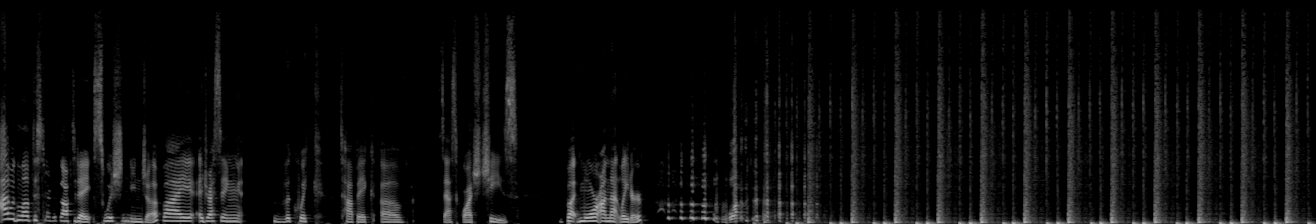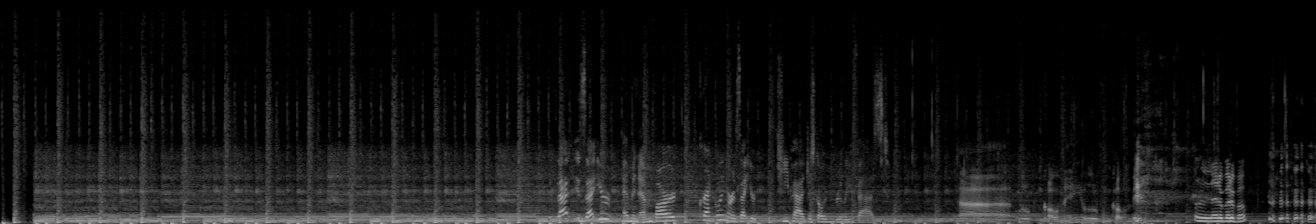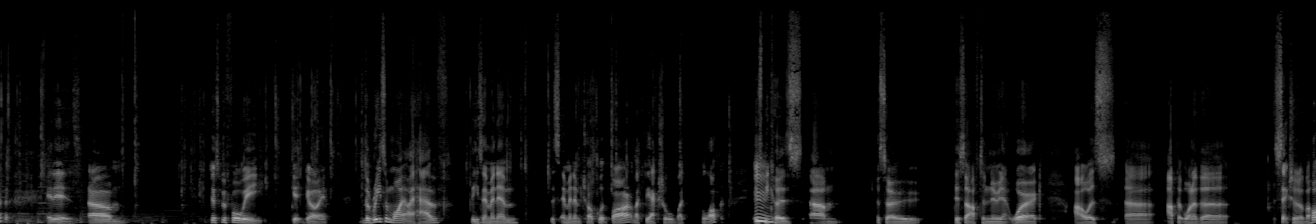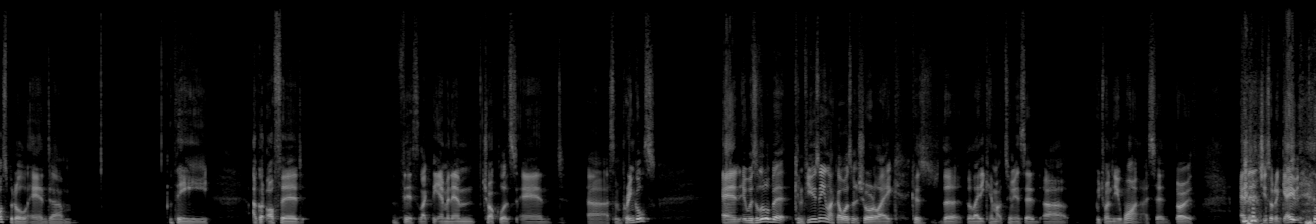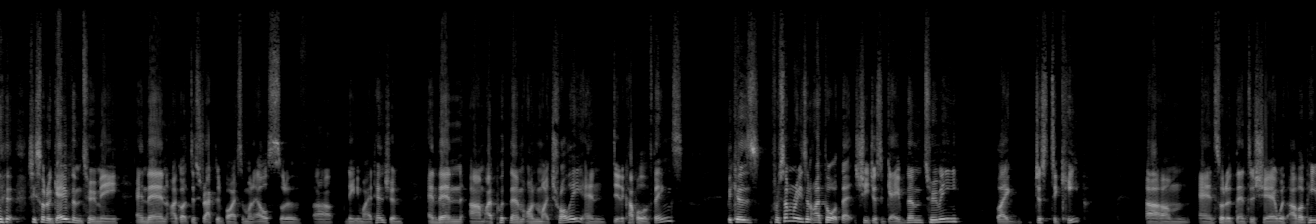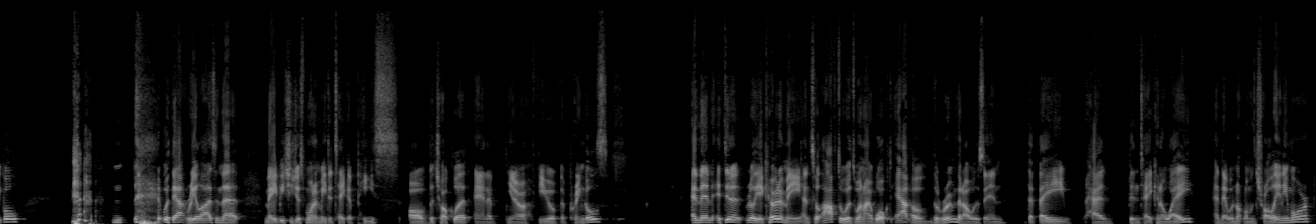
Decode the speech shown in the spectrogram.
I would love to start us off today, Swish mm-hmm. Ninja, by addressing the quick topic of Sasquatch cheese. But more on that later. what? that is that your M&M bar crackling or is that your keypad just going really fast? Uh, a little from column A, a little from column B. A little bit of both. it is. Um, just before we get going, the reason why I have these M&M, this M&M chocolate bar, like the actual like block, is Mm. because um, so this afternoon at work, I was uh, up at one of the sections of the hospital, and um, the I got offered this like the M&M chocolates and uh, some Pringles. And it was a little bit confusing. Like I wasn't sure, like because the the lady came up to me and said, uh, "Which one do you want?" I said both. And then she sort of gave she sort of gave them to me, and then I got distracted by someone else sort of uh, needing my attention. And then um, I put them on my trolley and did a couple of things because for some reason I thought that she just gave them to me, like just to keep, um, and sort of then to share with other people, without realizing that maybe she just wanted me to take a piece of the chocolate and a you know a few of the Pringles. And then it didn't really occur to me until afterwards when I walked out of the room that I was in that they had been taken away and they were not on the trolley anymore.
